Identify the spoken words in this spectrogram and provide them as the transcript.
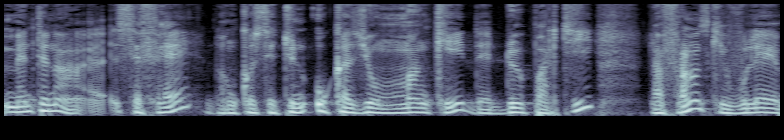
maintenant, c'est fait, donc c'est une occasion manquée des deux partis. La France qui voulait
